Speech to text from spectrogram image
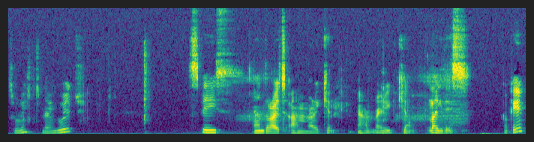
Sorry language. Space and write American American like this okay?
